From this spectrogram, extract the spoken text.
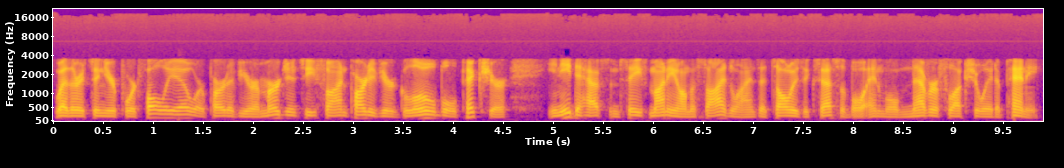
Whether it's in your portfolio or part of your emergency fund, part of your global picture, you need to have some safe money on the sidelines that's always accessible and will never fluctuate a penny.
